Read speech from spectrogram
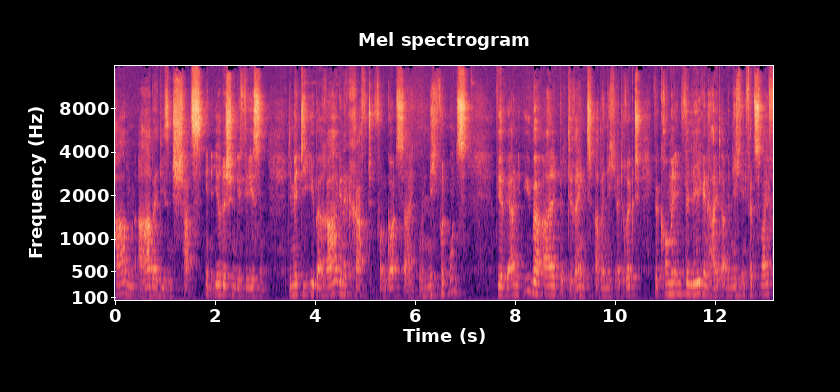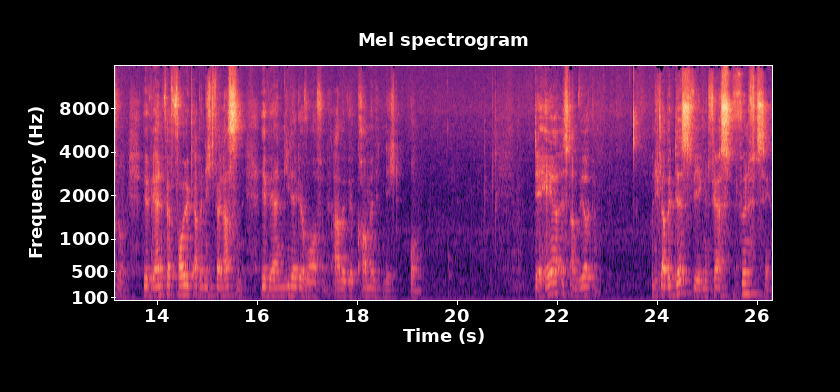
haben aber diesen Schatz in irdischen Gefäßen, damit die überragende Kraft von Gott sei und nicht von uns. Wir werden überall bedrängt, aber nicht erdrückt. Wir kommen in Verlegenheit, aber nicht in Verzweiflung. Wir werden verfolgt, aber nicht verlassen. Wir werden niedergeworfen, aber wir kommen nicht um. Der Herr ist am Wirken. Und ich glaube deswegen in Vers 15, wir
